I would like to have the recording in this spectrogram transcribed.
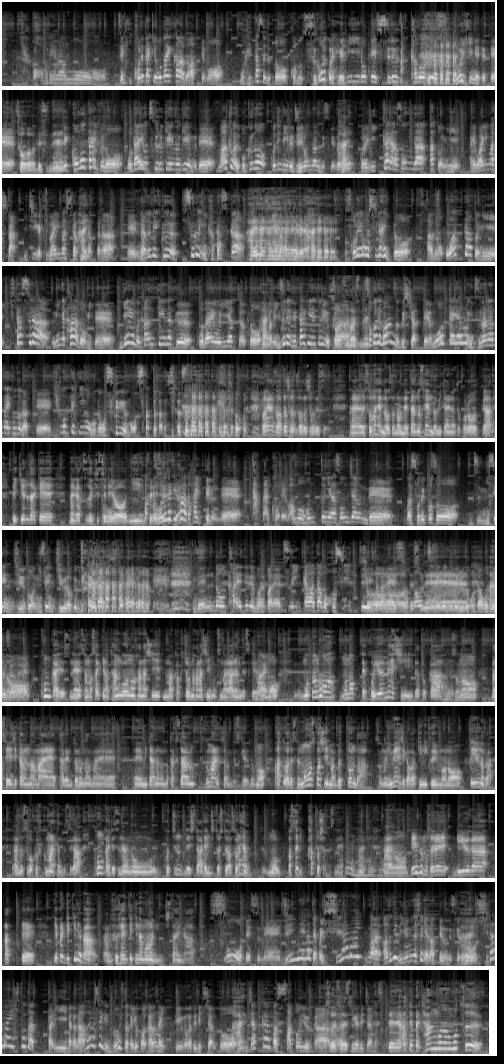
これはもう、ぜひ、これだけお題カードあっても、もう下手すると、このすごいこれヘビーロテする可能性をすごい秘めてて、そうですね。で、このタイプのお題を作る系のゲームで、まああくまで僕の個人的な持論なんですけど、はい、これ一回遊んだ後に、はい、終わりました。1位が決まりましたってなったら、はい、えー、なるべくすぐに勝たすか、ゲーム始めるか。それをしないと、あの、終わった後に、ひたすらみんなカードを見て、ゲーム関係なくお題を言い合っちゃうと、と、はい、やっぱね、いずれネタ切れというか、そうですね、そこで満足しちゃって、もう一回やろうに繋がんないことがあって、基本的にもう僕はもうすぐもうさっと形します。わかります。私もです、私もです。えー、その辺のそのネタの鮮度みたいなところが、できるだけ長続きするようにプレイまあ、これだけカード入ってるんで、ただこれはもう本当に遊んじゃうんで、まあそれこそ、ず2015、2016みたいな感じで、年度を変えてでもやっぱね、追加は多分欲しいっていう人がね、そね。のうち絶対出てくると僕は思ってるんですよね。今回ですね、そのさっきの単語の話、まあ拡張の話にもつながるんですけれども、元のものって固有名詞だとか、うんうん。その、まあ政治家の名前、タレントの名前、えーみたいなのもたくさん含まれてたんですけれども、あとはですね、もう少しまあぶっ飛んだ、そのイメージが湧きにくいものっていうのが、あの、すごく含まれたんですが、今回ですね、あの、こっちでしたアレンジとしては、その辺をもうバッサリカットしたんですね。はいあの、っていうのもそれ理由があって、やっぱりできれば、あの、普遍的なものにしたいな。そうですね。人名だとやっぱり知らない、まあ、ある程度有名な人にはなってるんですけど、はい知らない人だったり、なんか名前は知ってるけどどういう人だかよくわからないっていうのが出てきちゃうと、はい若干やっぱ差というか、そうですそうです話が出ちゃいますよね、で、あとやっぱり単語の持つ、えー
